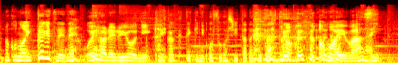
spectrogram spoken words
うん、まあ、この1か月でね終えられるように計画的にお過ごしいただけたらと 思います、はい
